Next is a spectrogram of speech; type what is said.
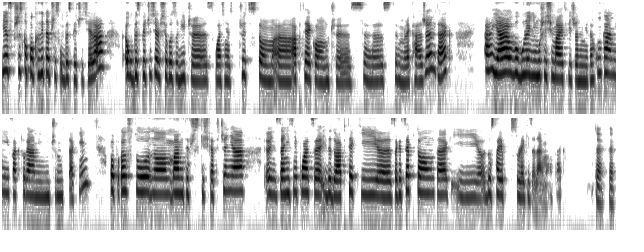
jest wszystko pokryte przez ubezpieczyciela, ubezpieczyciel się rozliczy z właśnie czy z tą e, apteką, czy z, z tym lekarzem, tak? A ja w ogóle nie muszę się martwić żadnymi rachunkami, fakturami, niczym takim. Po prostu no, mam te wszystkie świadczenia, e, za nic nie płacę, idę do apteki e, z receptą, tak? I dostaję po prostu leki za darmo, tak? Tak, tak.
